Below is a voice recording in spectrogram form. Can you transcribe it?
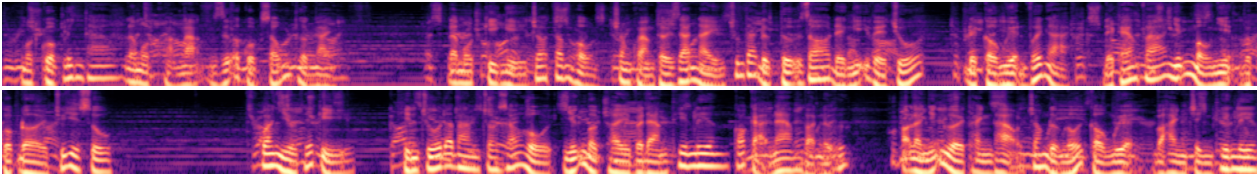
Một cuộc linh thao là một khoảng lặng giữa cuộc sống thường ngày là một kỳ nghỉ cho tâm hồn. Trong khoảng thời gian này, chúng ta được tự do để nghĩ về Chúa để cầu nguyện với Ngài, để khám phá những mầu nhiệm về cuộc đời Chúa Giêsu. Qua nhiều thế kỷ, Thiên Chúa đã ban cho giáo hội những bậc thầy và đảng thiêng liêng có cả nam và nữ. Họ là những người thành thạo trong đường lối cầu nguyện và hành trình thiêng liêng.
